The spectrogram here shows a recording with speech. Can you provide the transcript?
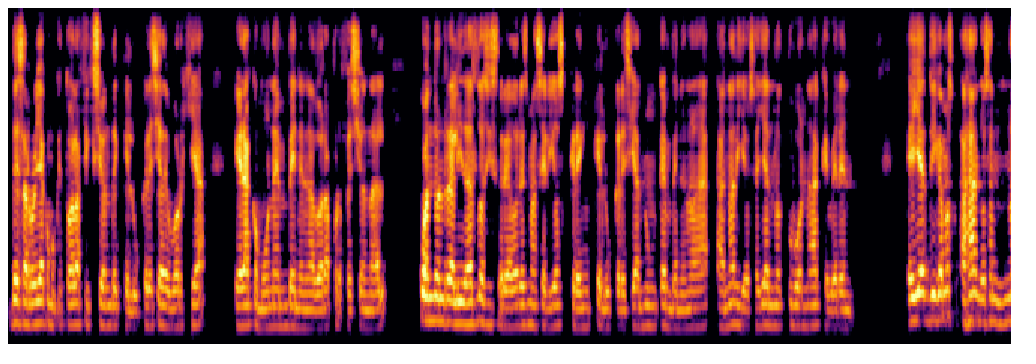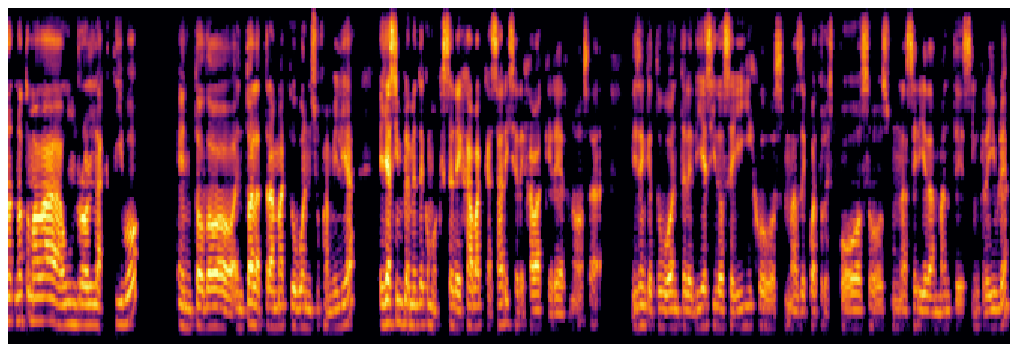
desarrolla como que toda la ficción de que Lucrecia de Borgia era como una envenenadora profesional, cuando en realidad los historiadores más serios creen que Lucrecia nunca envenenó a, nadie, o sea, ella no tuvo nada que ver en... Ella, digamos, ajá, o sea, no, no tomaba un rol activo en, todo, en toda la trama que hubo en su familia, ella simplemente como que se dejaba casar y se dejaba querer, ¿no? O sea, dicen que tuvo entre 10 y 12 hijos, más de cuatro esposos, una serie de amantes increíble,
